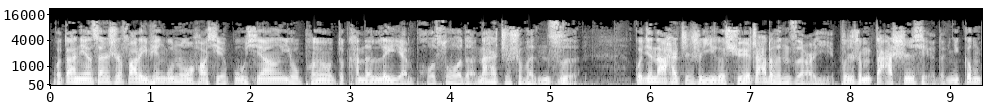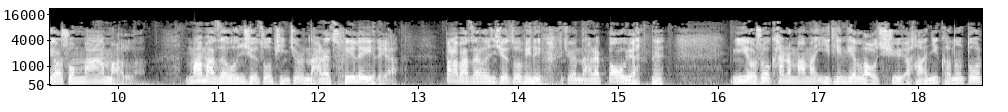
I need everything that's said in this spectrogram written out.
我大年三十发了一篇公众号写故乡，有朋友都看得泪眼婆娑的，那还只是文字，关键那还只是一个学渣的文字而已，不是什么大师写的。你更不要说妈妈了，妈妈在文学作品就是拿来催泪的呀，爸爸在文学作品里面就是拿来抱怨的。你有时候看着妈妈一天天老去，哈，你可能多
